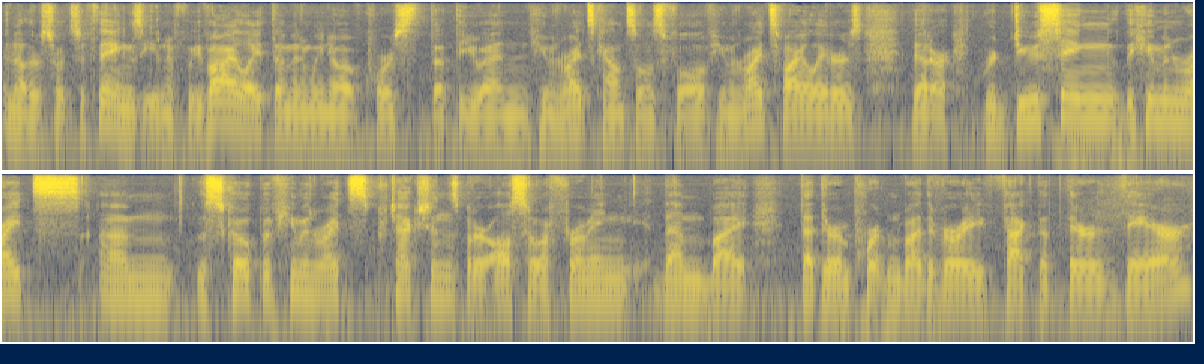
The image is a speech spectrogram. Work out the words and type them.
and other sorts of things, even if we violate them. And we know, of course, that the UN Human Rights Council is full of human rights violators that are reducing the human rights, um, the scope of human rights protections, but are also affirming them by that they're important by the very fact that they're there.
